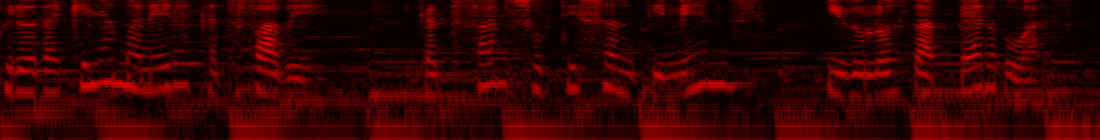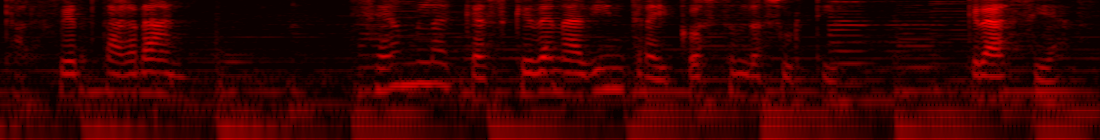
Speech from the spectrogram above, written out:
però d'aquella manera que et fa bé, que et fan sortir sentiments i dolors de pèrdues que al fer-te gran sembla que es queden a dintre i costen de sortir. Gràcies.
